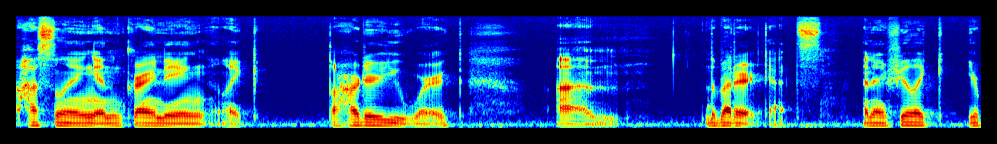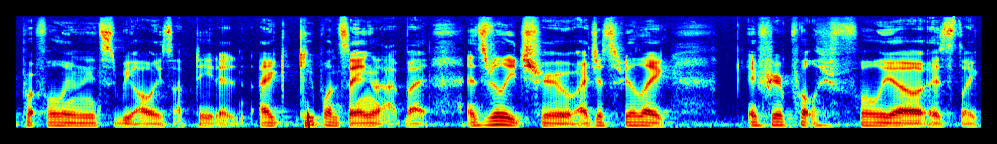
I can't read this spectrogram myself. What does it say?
hustling and grinding, like the harder you work, um, the better it gets. And I feel like your portfolio needs to be always updated. I keep on saying that, but it's really true. I just feel like if your portfolio is like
